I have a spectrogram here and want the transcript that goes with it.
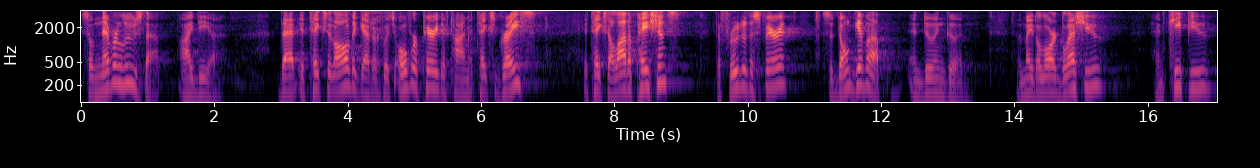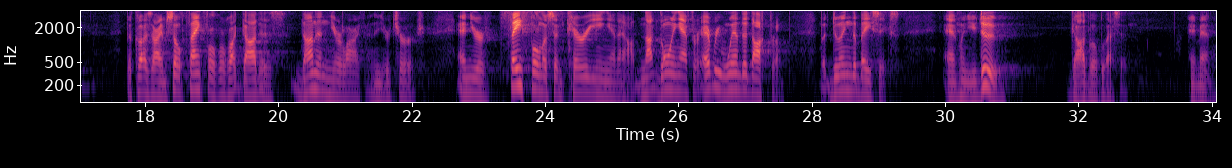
So never lose that idea that it takes it all together, which over a period of time, it takes grace, it takes a lot of patience, the fruit of the Spirit. So don't give up in doing good. May the Lord bless you and keep you because I'm so thankful for what God has done in your life and in your church and your faithfulness in carrying it out, not going after every wind of doctrine, but doing the basics. And when you do, God will bless it. Amen.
